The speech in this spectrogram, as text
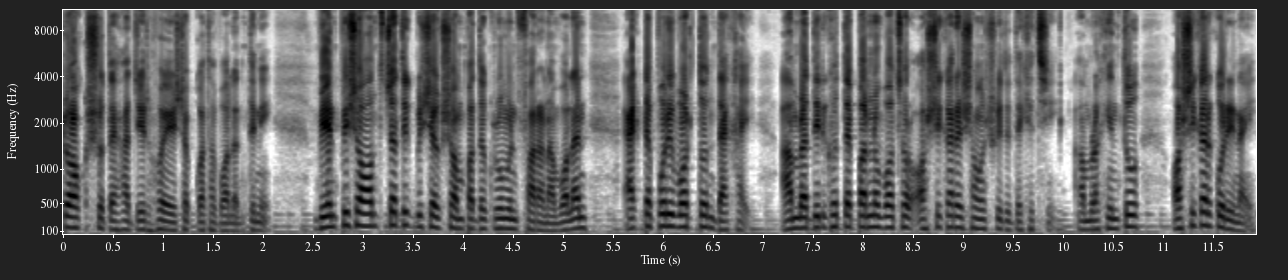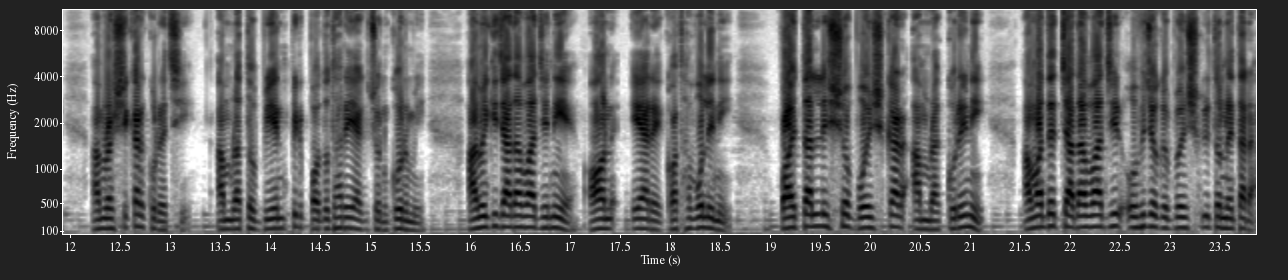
টক শোতে হাজির হয়ে এসব কথা বলেন তিনি। বিএনপি সহ আন্তর্জাতিক বিষয়ক সম্পাদক রুমিন ফারানা বলেন, একটা পরিবর্তন দেখাই। আমরা দীর্ঘ তেপান্ন বছর অস্বীকারের সংস্কৃতি দেখেছি। আমরা কিন্তু অস্বীকার করি নাই। আমরা স্বীকার করেছি। আমরা তো বিএনপির পদধারী একজন কর্মী। আমি কি চাঁদাবাজি নিয়ে অন এয়ারে কথা বলিনি? পঁয়তাল্লিশশো বহিষ্কার আমরা করিনি। আমাদের চাঁদাবাজির অভিযোগে বহিষ্কৃত নেতারা,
